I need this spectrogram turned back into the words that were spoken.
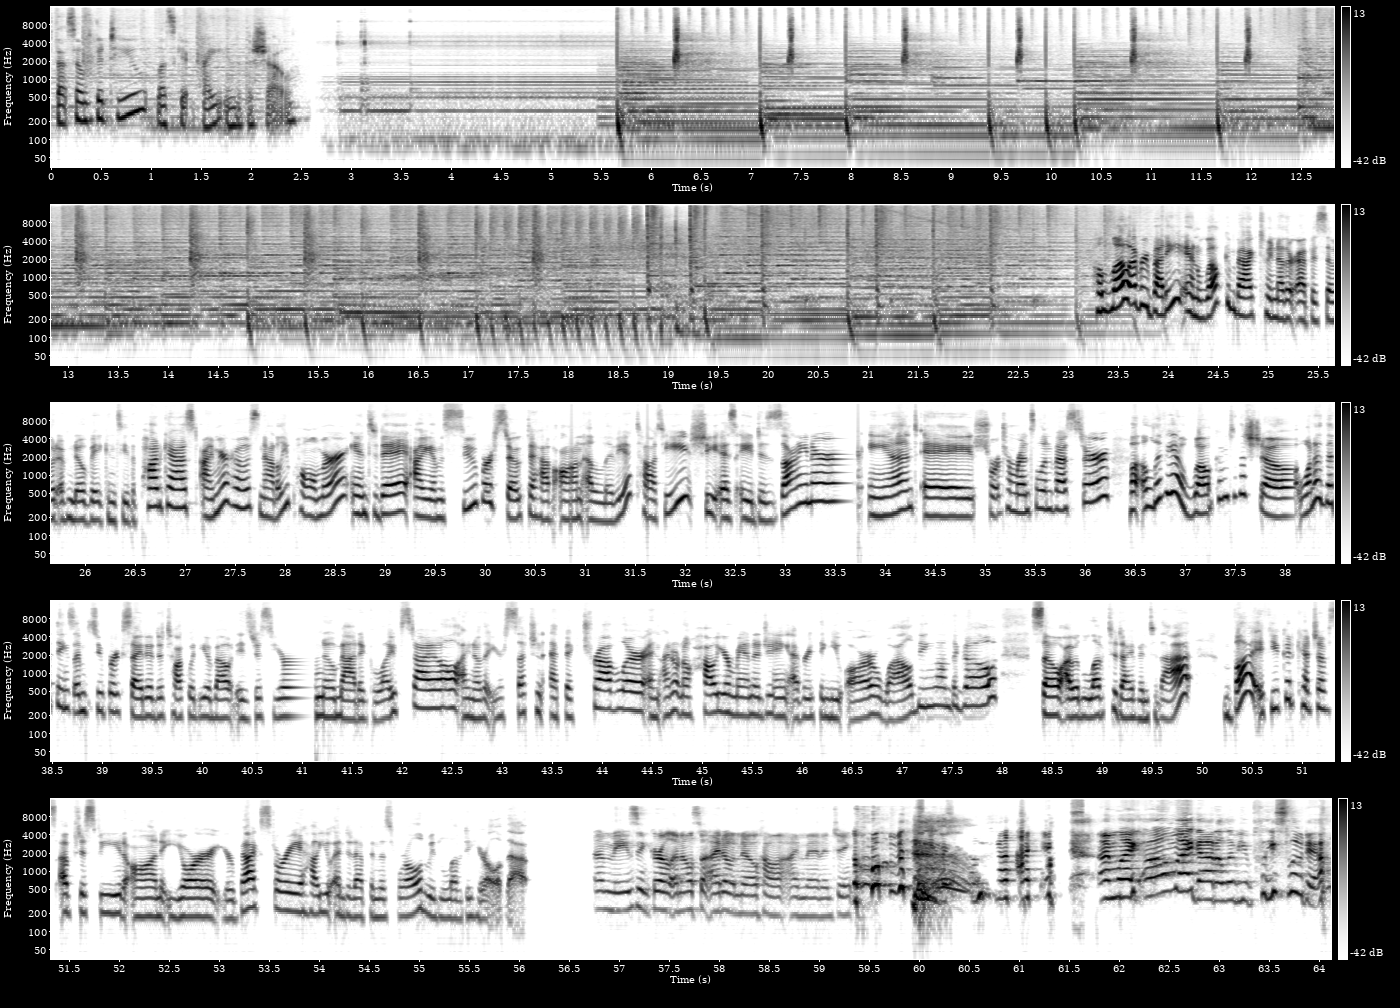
If that sounds good to you, let's get right into the show. Hello, everybody, and welcome back to another episode of No Vacancy, the podcast. I'm your host, Natalie Palmer, and today I am super stoked to have on Olivia Tati. She is a designer and a short term rental investor. But, Olivia, welcome to the show. One of the things I'm super excited to talk with you about is just your nomadic lifestyle. I know that you're such an epic traveler, and I don't know how you're managing everything you are while being on the go. So, I would love to dive into that. But if you could catch us up to speed on your your backstory, how you ended up in this world, we'd love to hear all of that. Amazing girl. And also I don't know how I'm managing I'm like, oh my God, Olivia, please slow down.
